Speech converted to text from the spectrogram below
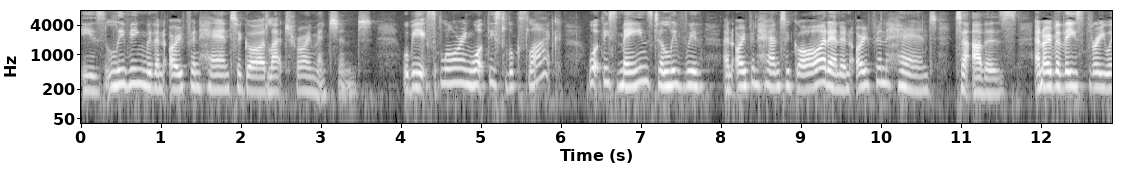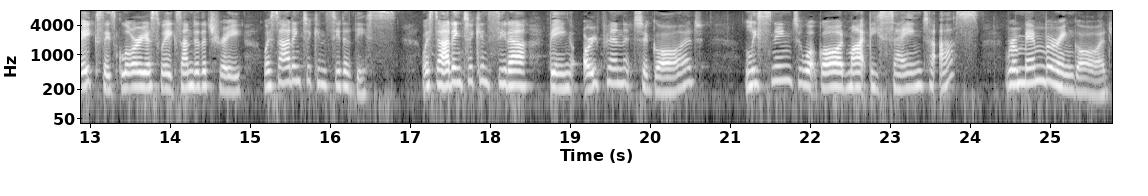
is living with an open hand to God, like Troy mentioned. We'll be exploring what this looks like, what this means to live with an open hand to God and an open hand to others. And over these three weeks, these glorious weeks under the tree, we're starting to consider this. We're starting to consider being open to God, listening to what God might be saying to us, remembering God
